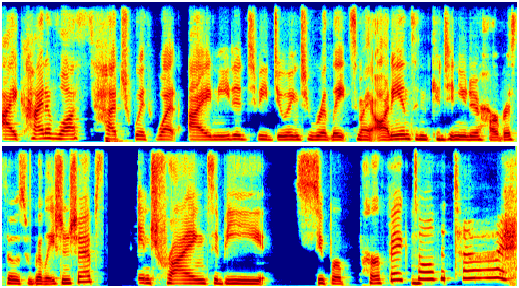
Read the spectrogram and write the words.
I kind of lost touch with what I needed to be doing to relate to my audience and continue to harvest those relationships in trying to be super perfect mm. all the time.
